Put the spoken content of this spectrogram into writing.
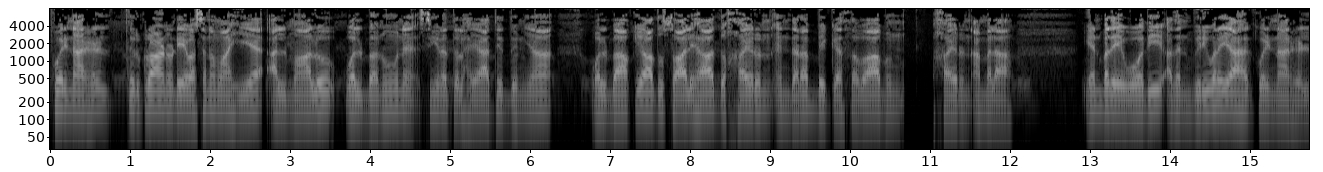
கூறினார்கள் திருக்குரானுடைய வசனமாகிய அல் மாலு வல் பனூன சீனத்துல் ஹயாத்தி துன்யா வல் பாக்கியாது சாலிஹாத் ஹைருன் இந்த ரப்பிக்க சவாபுன் ஹைருன் அமலா என்பதை ஓதி அதன் விரிவுரையாக கூறினார்கள்.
